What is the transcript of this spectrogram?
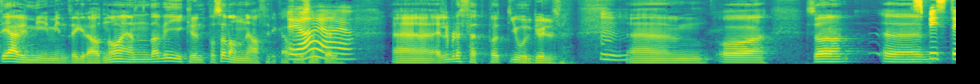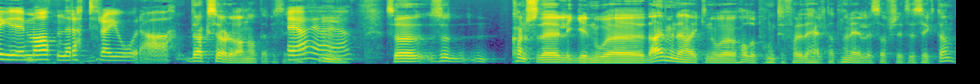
Det er vi i mye mindre grad nå enn da vi gikk rundt på savannen i Afrika. For ja, ja, ja. Eh, eller ble født på et jordgulv. Eh, og så eh, Spiste maten rett fra jorda. Drakk sølevann, holdt jeg på å si. Ja, ja, ja. Så, så kanskje det ligger noe der, men det har ikke noe holdepunkter for i det hele tatt når det gjelder stoffskiftesykdom.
